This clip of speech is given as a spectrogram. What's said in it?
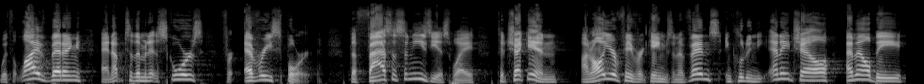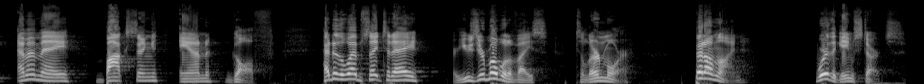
with live betting and up to the minute scores for every sport. The fastest and easiest way to check in on all your favorite games and events, including the NHL, MLB, MMA, boxing, and golf. Head to the website today or use your mobile device to learn more. BetOnline, where the game starts.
